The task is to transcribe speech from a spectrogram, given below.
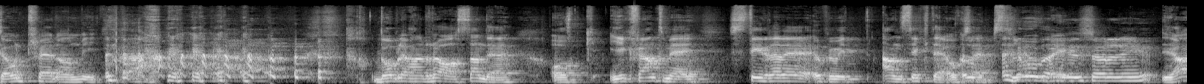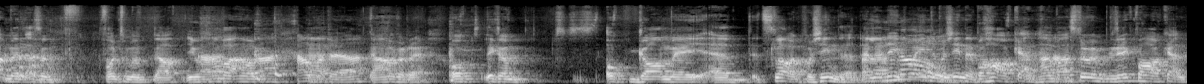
don't tread on me. Då blev han rasande och gick fram till mig, stirrade upp i mitt ansikte och så här, slog mig. Ja, men alltså folk som... Ja, jo, han var... Han var, han var kortare, ja. Ja, han var kortare. Och liksom... Och gav mig ett, ett slag på kinden. Eller nej, på, inte på kinden, på hakan. Han, han slog direkt på hakan.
